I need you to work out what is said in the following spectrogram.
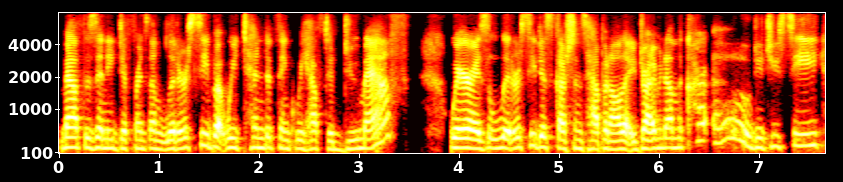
math is any different than literacy, but we tend to think we have to do math Whereas literacy discussions happen all day, driving down the car. Oh, did you see,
